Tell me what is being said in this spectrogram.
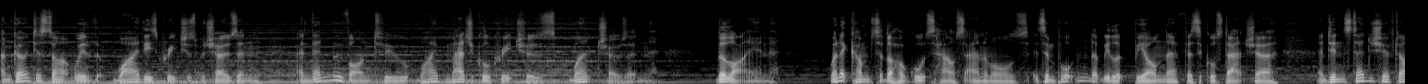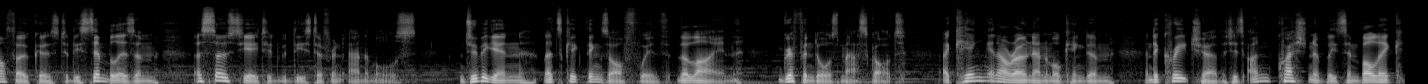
I'm going to start with why these creatures were chosen, and then move on to why magical creatures weren't chosen. The lion. When it comes to the Hogwarts house animals, it's important that we look beyond their physical stature and instead shift our focus to the symbolism associated with these different animals. To begin, let's kick things off with the lion, Gryffindor's mascot, a king in our own animal kingdom, and a creature that is unquestionably symbolic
